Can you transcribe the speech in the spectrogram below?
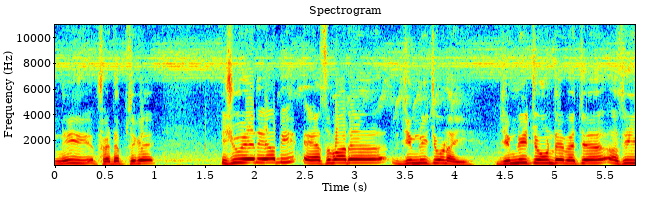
ਨਹੀਂ ਫੈਡਅਪ ਸੀਗੇ। ਇਸ਼ੂ ਇਹ ਰਿਹਾ ਵੀ ਇਸ ਵਾਰ ਜਿਮਨੀ ਚੋਣ ਆਈ। ਜਿਮਨੀ ਚੋਣ ਦੇ ਵਿੱਚ ਅਸੀਂ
